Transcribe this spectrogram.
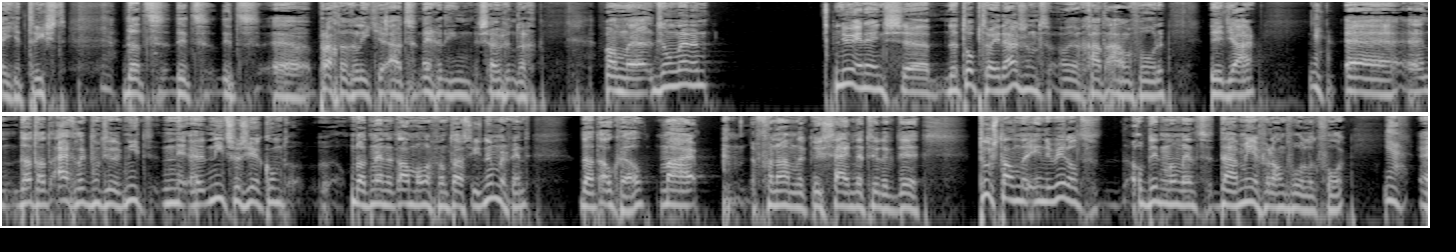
Beetje triest dat dit, dit eh, prachtige liedje uit 1970 van eh, John Lennon nu ineens eh, de top 2000 eh, gaat aanvoeren dit jaar. Eh, en dat dat eigenlijk natuurlijk niet, ni- niet zozeer komt omdat men het allemaal een fantastisch nummer vindt. Dat ook wel. Maar voornamelijk dus zijn natuurlijk de toestanden in de wereld op dit moment daar meer verantwoordelijk voor. Ja. Eh,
